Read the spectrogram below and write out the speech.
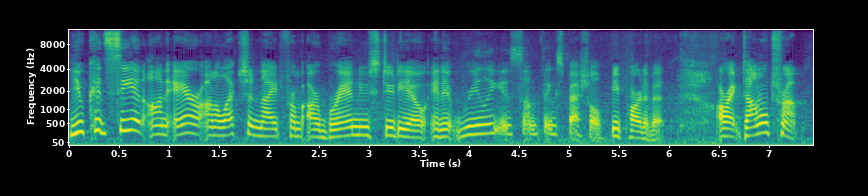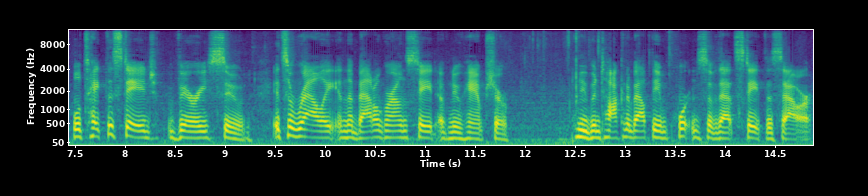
You could see it on air on election night from our brand new studio, and it really is something special. Be part of it. All right, Donald Trump will take the stage very soon. It's a rally in the battleground state of New Hampshire. We've been talking about the importance of that state this hour.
